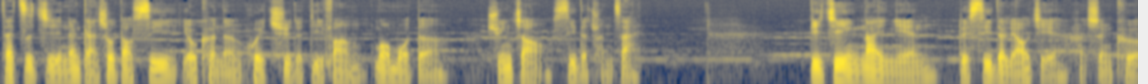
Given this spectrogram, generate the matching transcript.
在自己能感受到 C 有可能会去的地方，默默地寻找 C 的存在。毕竟那一年对 C 的了解很深刻，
